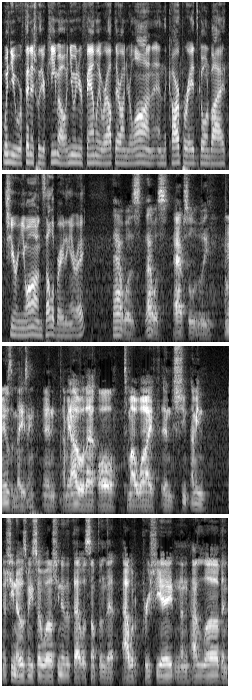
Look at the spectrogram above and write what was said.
when you were finished with your chemo, and you and your family were out there on your lawn, and the car parade's going by, cheering you on, and celebrating it, right? That was that was absolutely. I mean, it was amazing, and I mean, I owe that all to my wife, and she. I mean, you know, she knows me so well. She knew that that was something that I would appreciate and I love, and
